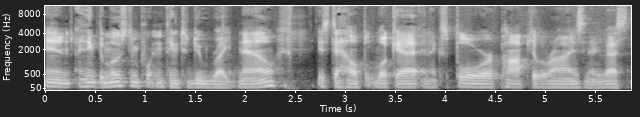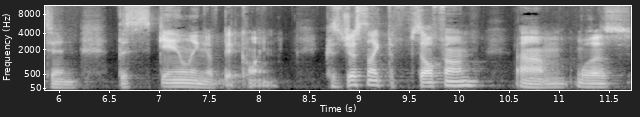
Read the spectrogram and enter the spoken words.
And I think the most important thing to do right now is to help look at and explore, popularize and invest in the scaling of Bitcoin. Because just like the cell phone, um, was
